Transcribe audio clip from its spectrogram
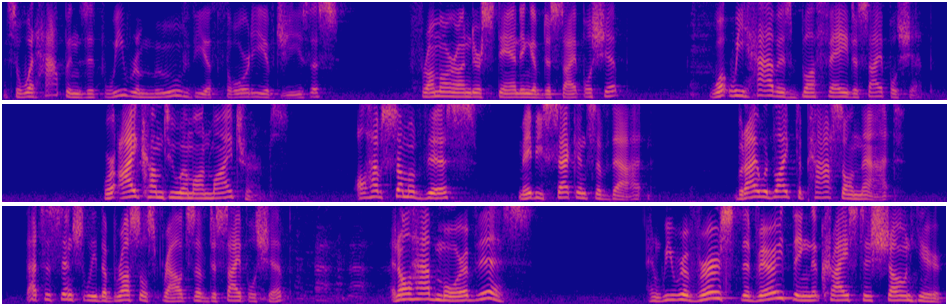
And so, what happens if we remove the authority of Jesus from our understanding of discipleship? What we have is buffet discipleship, where I come to him on my terms. I'll have some of this maybe seconds of that, but I would like to pass on that. That's essentially the Brussels sprouts of discipleship. And I'll have more of this. And we reverse the very thing that Christ has shown here.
